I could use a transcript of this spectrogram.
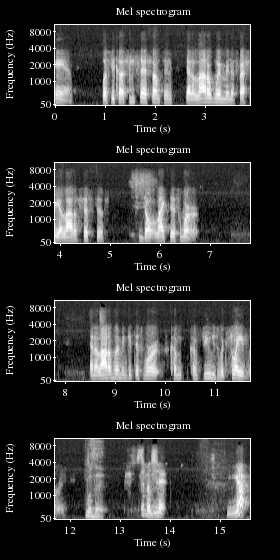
hand was because she said something that a lot of women, especially a lot of sisters, don't like this word, and a lot of women get this word com- confused with slavery. What's that? Submit. Yep.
